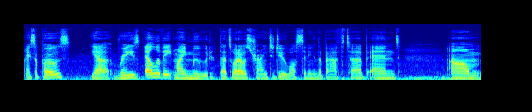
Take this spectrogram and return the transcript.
I suppose. Yeah, raise, elevate my mood. That's what I was trying to do while sitting in the bathtub. And, um,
